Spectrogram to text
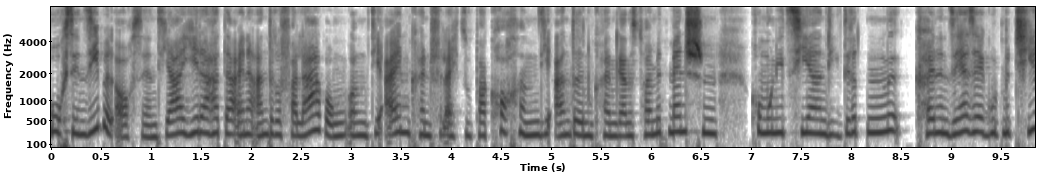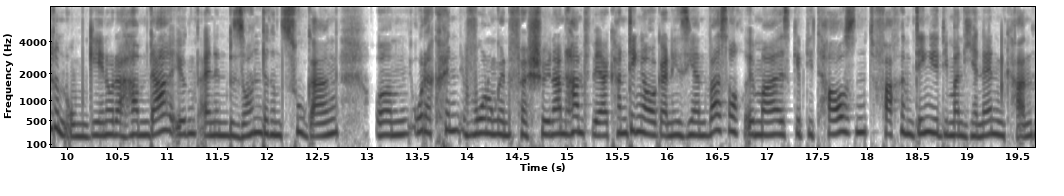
hochsensibel auch sind. Ja, jeder hat da eine andere Verlagerung und die einen können vielleicht super kochen, die anderen können ganz toll mit Menschen kommunizieren, die dritten können sehr, sehr gut mit Tieren umgehen oder haben da irgendeinen besonderen Zugang ähm, oder können Wohnungen verschönern, Handwerkern, Dinge organisieren, was auch immer. Es gibt die tausendfachen Dinge, die man hier nennen kann.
